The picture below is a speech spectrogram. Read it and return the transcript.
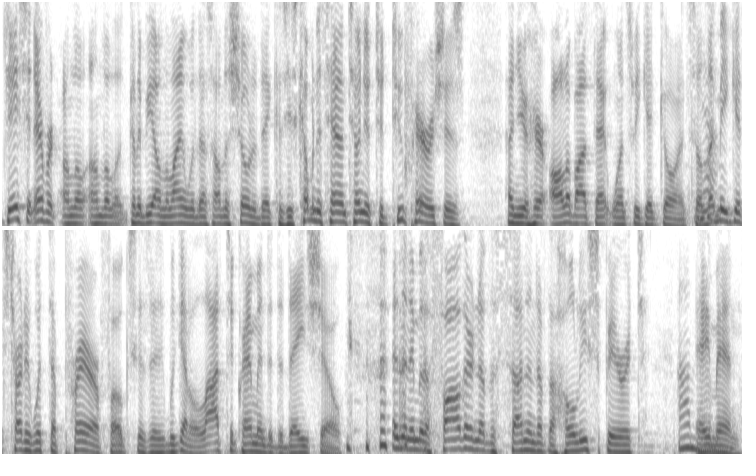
Jason Evert on the on the going to be on the line with us on the show today because he's coming to San Antonio to two parishes, and you'll hear all about that once we get going. So Yeah. let me get started with the prayer, folks, because we got a lot to cram into today's show. In the name of the Father and of the Son and of the Holy Spirit. Amen. Amen.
